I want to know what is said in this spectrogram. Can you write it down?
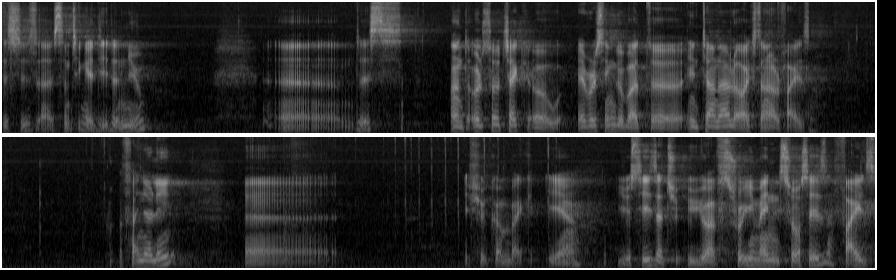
this is uh, something I didn't know. Uh, this, and also check uh, everything about internal or external files. Finally, if you come back here, you see that you have three main sources, files,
